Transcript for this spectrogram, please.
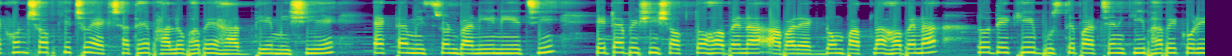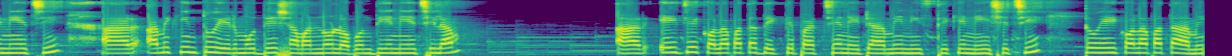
এখন সব কিছু একসাথে ভালোভাবে হাত দিয়ে মিশিয়ে একটা মিশ্রণ বানিয়ে নিয়েছি। এটা বেশি শক্ত হবে না, আবার একদম পাতলা হবে না। তো দেখেই বুঝতে পারছেন কীভাবে করে নিয়েছি। আর আমি কিন্তু এর মধ্যে সামান্য লবণ দিয়ে নিয়েছিলাম। আর এই যে কলা পাতা দেখতে পাচ্ছেন, এটা আমি নিচ থেকে নিয়ে এসেছি। তো এই কলা পাতা আমি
